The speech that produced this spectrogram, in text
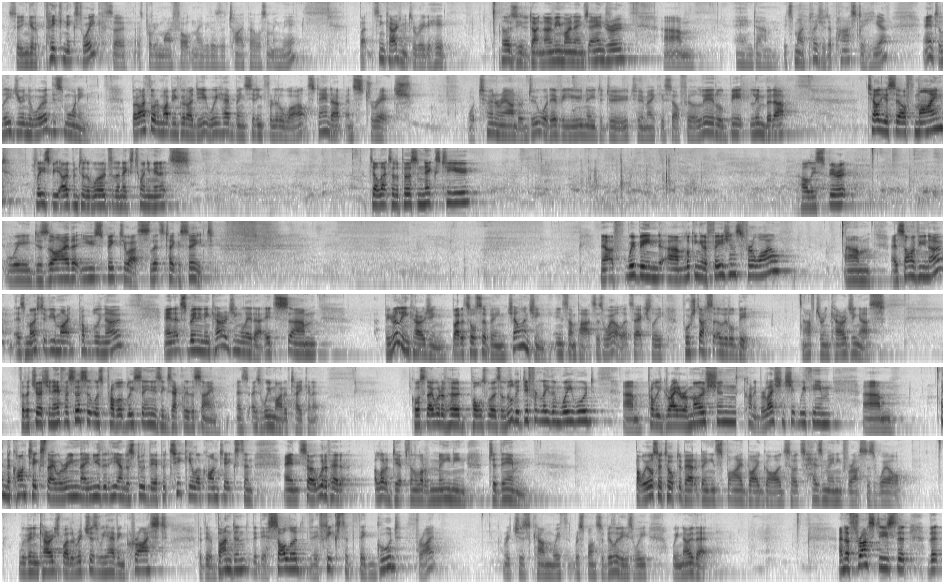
So you can get a peek next week. So that's probably my fault. Maybe there's a typo or something there. But it's encouragement to read ahead. Those of you that don't know me, my name's Andrew, um, and um, it's my pleasure to pastor here and to lead you in the word this morning. But I thought it might be a good idea. We have been sitting for a little while. Stand up and stretch or turn around or do whatever you need to do to make yourself feel a little bit limbered up. Tell yourself, mind, please be open to the word for the next 20 minutes. Tell that to the person next to you. Holy Spirit, we desire that you speak to us. Let's take a seat. Now, we've been um, looking at Ephesians for a while, um, as some of you know, as most of you might probably know, and it's been an encouraging letter. It's um, been really encouraging, but it's also been challenging in some parts as well. It's actually pushed us a little bit after encouraging us. For the church in Ephesus, it was probably seen as exactly the same as, as we might have taken it. Of course, they would have heard Paul's words a little bit differently than we would, um, probably greater emotion, kind of relationship with him. Um, in the context they were in, they knew that he understood their particular context, and, and so it would have had a lot of depth and a lot of meaning to them. But we also talked about it being inspired by God, so it has meaning for us as well. We've been encouraged by the riches we have in Christ, that they're abundant, that they're solid, that they're fixed, that they're good, right? Riches come with responsibilities. We, we know that. And the thrust is that, that,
